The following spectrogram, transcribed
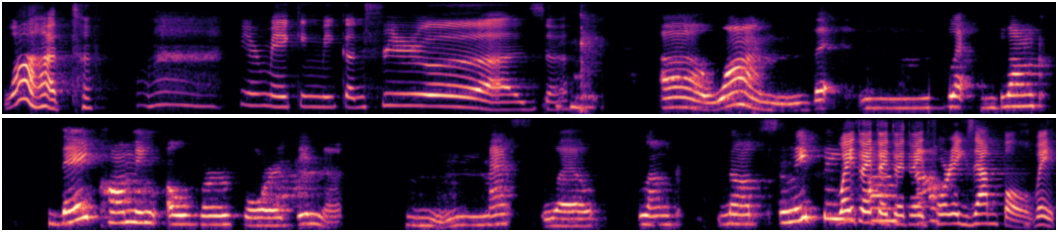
What? You're making me confused. Uh, one. The mm, blank. They coming over for dinner. Mm, Maxwell blank not sleeping. Wait, wait, wait, wait, wait. For example, wait.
